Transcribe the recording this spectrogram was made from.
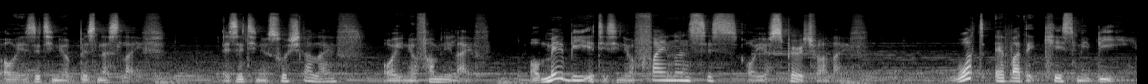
Or is it in your business life? Is it in your social life? Or in your family life? Or maybe it is in your finances or your spiritual life. Whatever the case may be,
